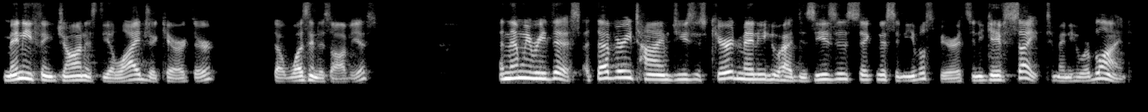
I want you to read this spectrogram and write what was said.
Many think John is the Elijah character that wasn't as obvious. And then we read this At that very time, Jesus cured many who had diseases, sickness, and evil spirits, and he gave sight to many who were blind.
